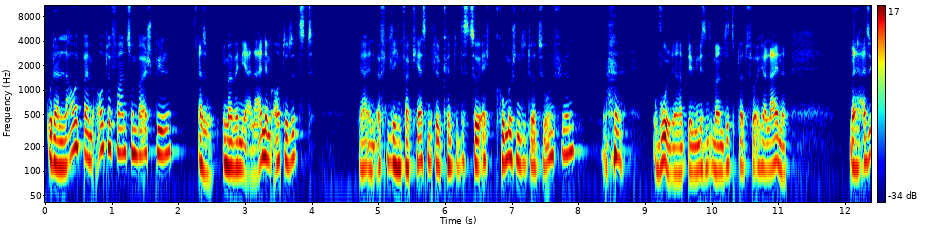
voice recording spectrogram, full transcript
oder laut beim Autofahren zum Beispiel. Also immer wenn ihr alleine im Auto sitzt, ja, in öffentlichen Verkehrsmitteln könnte das zu echt komischen Situationen führen. Obwohl, dann habt ihr wenigstens immer einen Sitzplatz für euch alleine. Naja, also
